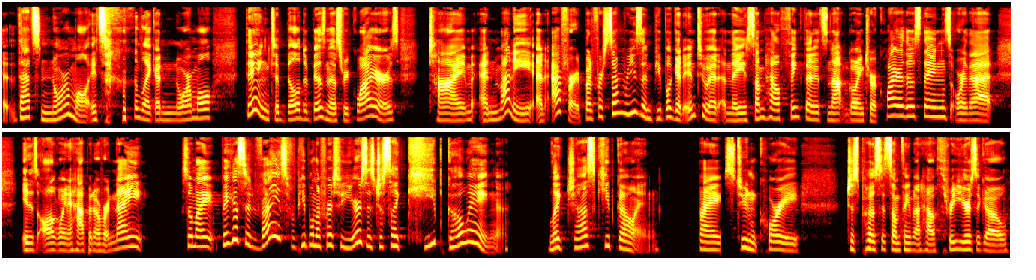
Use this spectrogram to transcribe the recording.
eh, that's normal. It's like a normal thing to build a business requires time and money and effort. But for some reason, people get into it and they somehow think that it's not going to require those things or that it is all going to happen overnight. So, my biggest advice for people in the first few years is just like keep going. Like, just keep going. My student, Corey, just posted something about how three years ago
